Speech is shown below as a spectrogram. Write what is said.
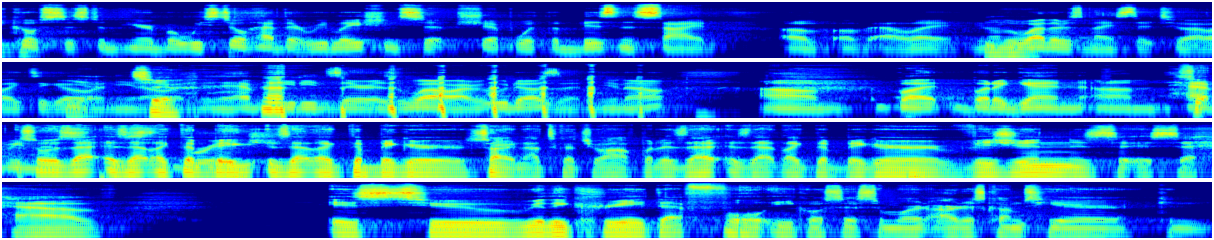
ecosystem here, but we still have that relationship with the business side of, of LA. You know, the weather's nice there too. I like to go Mm-hmm. Yeah, and you know sure. and have meetings there as well. I mean, who doesn't? You know. Um, but but again, um, So, having so is this- that is that like the bridge- big is that like the bigger sorry not to cut you off but is that is that like the bigger vision is to, is to have is to really create that full ecosystem where an artist comes here can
